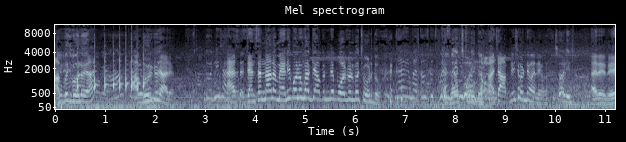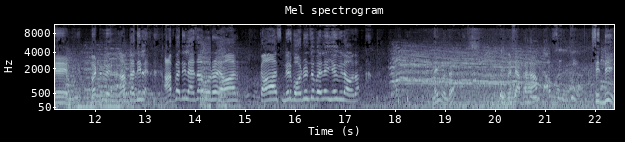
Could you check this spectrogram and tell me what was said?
आप कुछ बोलो यार। आप दूर क्यों जा रहे हो? दूर नहीं जा ऐसे टेंशन ना लो मैं नहीं बोलूँगा कि आप अपने बॉयफ्रेंड को छोड़ दो। नहीं मैं तो उसको छोड़ दो अच्छा आप नहीं छोड़ने वाले हो? छोड़ी अरे रे बट आपका दिल आपका दिल ऐसा बोल रहा है यार काश मेरे बॉयफ्रेंड से पहले ये मिला होता। नहीं बोल रहा वैसे आपका नाम? सिद्धि।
